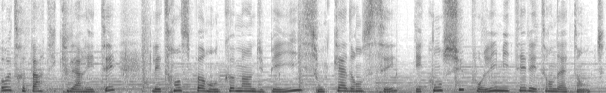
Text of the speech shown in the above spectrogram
Autre particularité, les transports en commun du pays sont cadencés et conçus pour limiter les temps d'attente.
